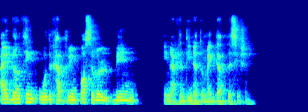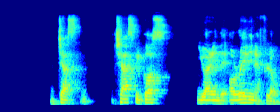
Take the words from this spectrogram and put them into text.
I don't think would have been possible being in Argentina to make that decision. Just just because you are in the already in a flow,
